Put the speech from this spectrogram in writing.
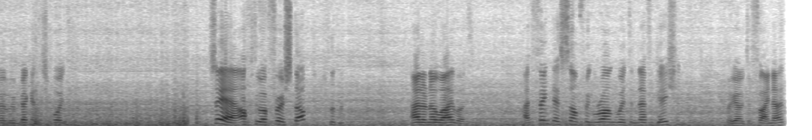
when we're back at this point. So yeah, off to our first stop. I don't know why, but I think there's something wrong with the navigation. We're going to find out.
